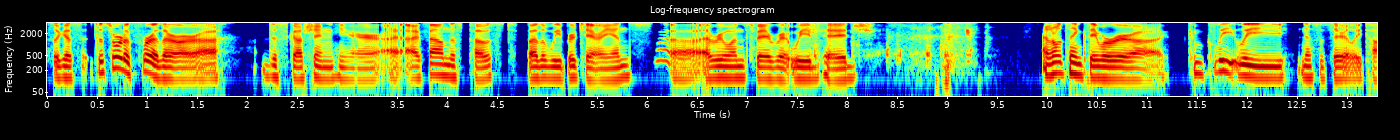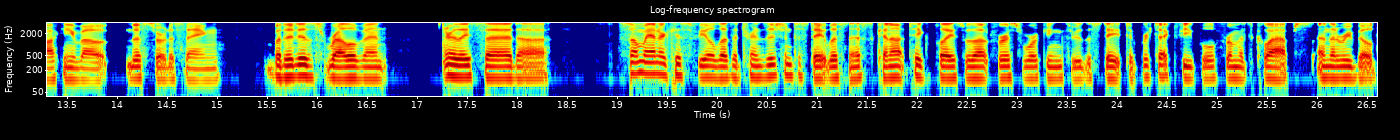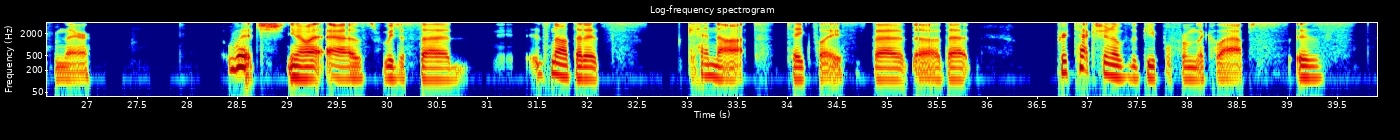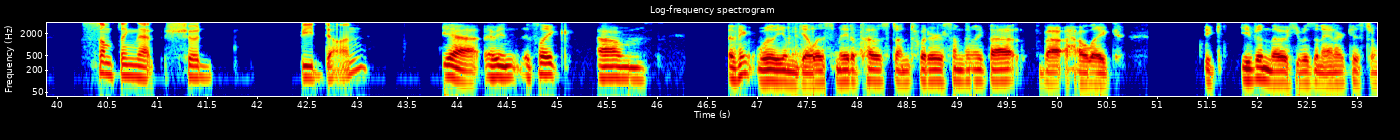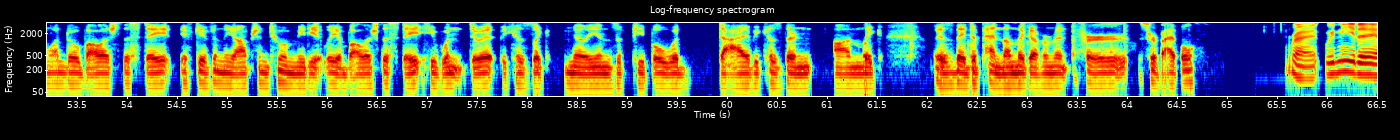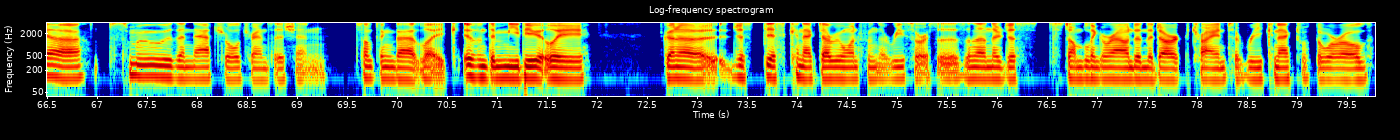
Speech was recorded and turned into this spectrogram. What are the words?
So I guess to sort of further our uh, discussion here, I, I found this post by the Weebertarians, uh, everyone's favorite Weeb page. I don't think they were uh, completely necessarily talking about this sort of thing, but it is relevant. Or they said uh, some anarchists feel that the transition to statelessness cannot take place without first working through the state to protect people from its collapse and then rebuild from there. Which, you know, as we just said, it's not that it's cannot take place. It's that uh, that protection of the people from the collapse is something that should be done. Yeah, I mean, it's like um I think William Gillis made a post on Twitter or something like that about how like like, even though he was an anarchist and wanted to abolish the state, if given the option to immediately abolish the state, he wouldn't do it because like millions of people would die because they're on like as they depend on the government for survival. Right. We need a uh, smooth and natural transition. Something that like isn't immediately gonna just disconnect everyone from their resources and then they're just stumbling around in the dark trying to reconnect with the world.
